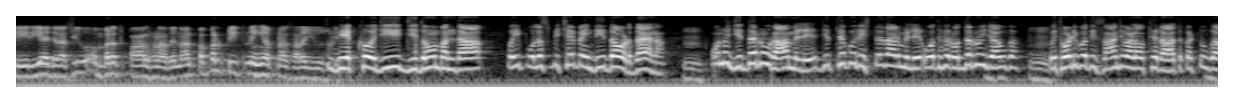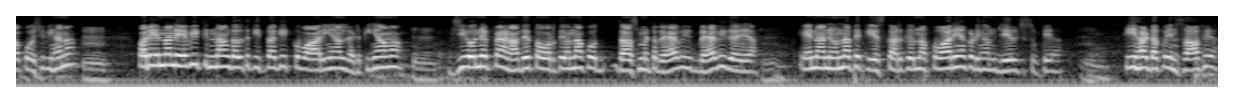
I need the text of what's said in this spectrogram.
ਏਰੀਆ ਜਿਹੜਾ ਸੀ ਉਹ ਅੰਮ੍ਰਿਤਪਾਲ ਹਣਾ ਦੇ ਨਾਲ ਪੱਪਲਪ੍ਰੀਤ ਨਹੀਂ ਆਪਣਾ ਸਾਰਾ ਯੂਜ਼ ਕੀਤਾ। ਵੇਖੋ ਜੀ ਜਦੋਂ ਬੰਦਾ ਕੋਈ ਪੁਲਿਸ ਪਿੱਛੇ ਪੈਂਦੀ ਦੌੜਦਾ ਹੈ ਨਾ ਉਹਨੂੰ ਜਿੱਧਰ ਨੂੰ ਰਾਹ ਮਿਲੇ ਜਿੱਥੇ ਕੋਈ ਰਿਸ਼ਤੇਦਾਰ ਮਿਲੇ ਉਹ ਤੇ ਫਿਰ ਉਧਰ ਨੂੰ ਹੀ ਜਾਊਗਾ। ਕੋਈ ਥੋੜੀ ਬਹੁਤੀ ਸਾਂਝ ਵਾਲਾ ਉੱਥੇ ਰਾਤ ਕੱਟੂਗਾ ਕੁਝ ਵੀ ਹੈ। ਨਾ ਪਰ ਇਹਨਾਂ ਨੇ ਇਹ ਵੀ ਕਿੰਨਾ ਗਲਤ ਕੀਤਾ ਕਿ ਕੁਵਾਰੀਆਂ ਲੜਕੀਆਂ ਵਾ। ਜੇ ਉਹਨੇ ਭੈਣਾਂ ਦੇ ਤੌਰ ਤੇ ਉਹਨਾਂ ਕੋਲ 10 ਮਿੰਟ ਰਹਿ ਵੀ ਬਹਿ ਵੀ ਗਏ ਆ ਇਹਨਾਂ ਨੇ ਉਹਨਾਂ ਤੇ ਕੇਸ ਕਰਕੇ ਉਹਨਾਂ ਕੁਵਾਰੀਆਂ ਕੁੜੀਆਂ ਨੂੰ ਜੇਲ੍ਹ 'ਚ ਸੁੱਟਿਆ। ਕੀ ਸਾਡਾ ਕੋਈ ਇਨਸਾਫ ਆ?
